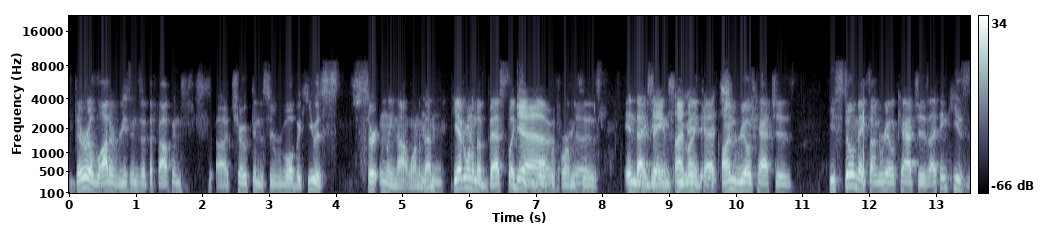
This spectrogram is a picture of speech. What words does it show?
there are a lot of reasons that the Falcons uh, choked in the Super Bowl, but he was certainly not one of them. Mhm. He had one of the best like Yeah, Super Bowl performances in that Insane game. He made catch. unreal catches. He still makes unreal catches. I think he's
